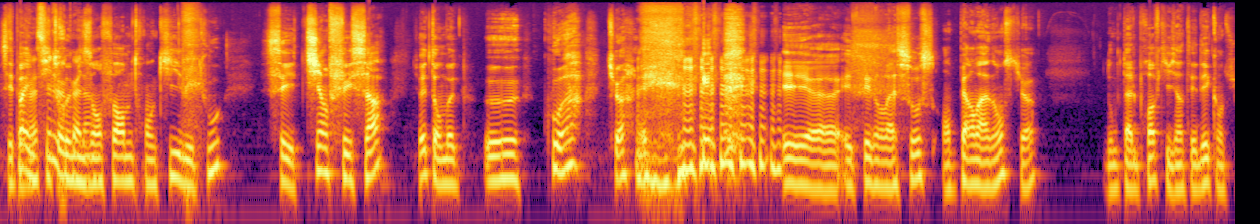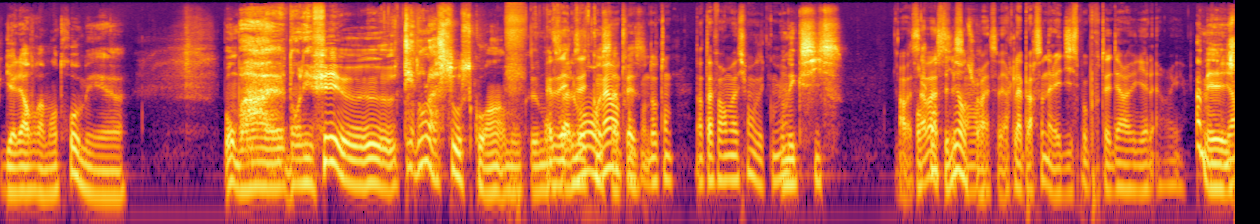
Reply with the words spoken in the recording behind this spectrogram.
c'est pas pas, une petite code, remise hein. en forme tranquille et tout. C'est tiens, fais ça. Tu vois, t'es en mode euh, quoi? Tu vois? Et euh, t'es dans la sauce en permanence, tu vois. Donc t'as le prof qui vient t'aider quand tu galères vraiment trop, mais. euh, Bon, bah, dans les faits, euh, t'es dans la sauce, quoi. hein. donc, euh, vous êtes, mentalement, combien ça dans, ton- pèse. dans ton- dans ta formation? Vous êtes combien? On est que 6. Ah bah, ça va, c'est bien, tu vois. Ça veut dire que la personne elle est dispo pour t'aider régulièrement. Ah, mais je,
